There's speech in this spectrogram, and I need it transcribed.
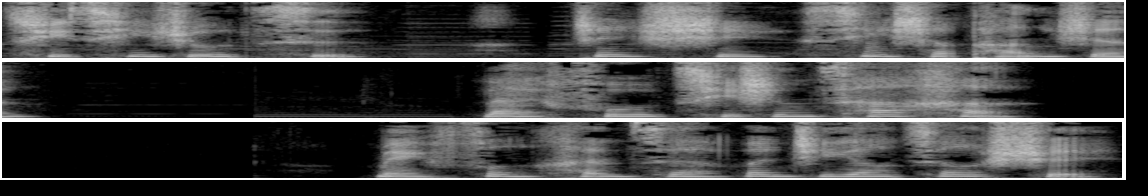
娶妻如此，真是羡煞旁人。来福起身擦汗，美凤还在弯着腰浇水。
